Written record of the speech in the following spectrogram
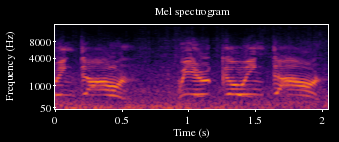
going down! We're going down!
